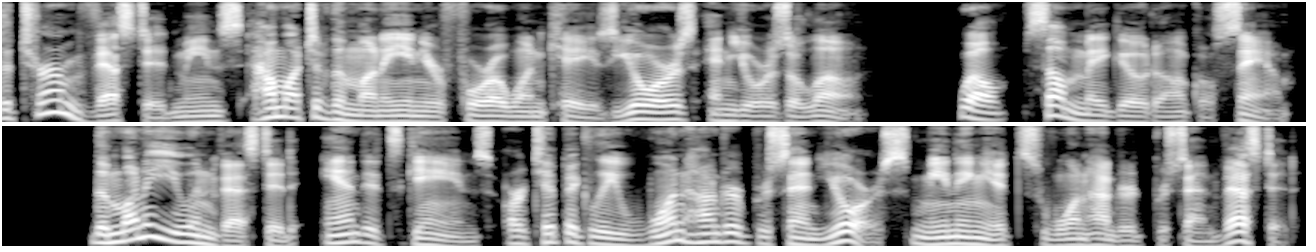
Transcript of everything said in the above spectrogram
The term vested means how much of the money in your 401k is yours and yours alone. Well, some may go to Uncle Sam. The money you invested and its gains are typically 100% yours, meaning it's 100% vested,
